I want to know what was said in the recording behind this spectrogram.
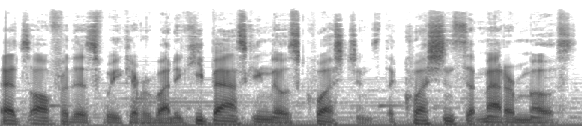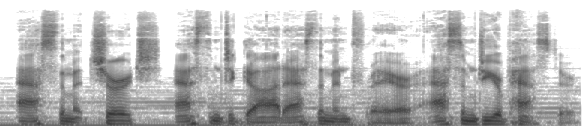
That's all for this week, everybody. Keep asking those questions, the questions that matter most. Ask them at church, ask them to God, ask them in prayer, ask them to your pastor,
